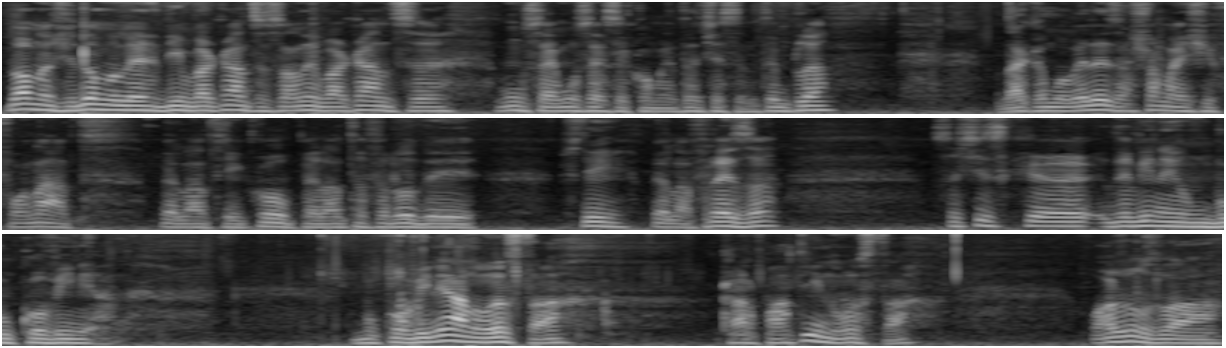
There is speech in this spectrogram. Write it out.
Doamnă și domnule, din vacanță sau în vacanță, musai, musai să comentăm ce se întâmplă. Dacă mă vedeți așa mai șifonat pe la tricou, pe la tot felul de, știi, pe la freză, să știți că devine un bucovinian. Bucovinianul ăsta, carpatinul ăsta, a ajuns la,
